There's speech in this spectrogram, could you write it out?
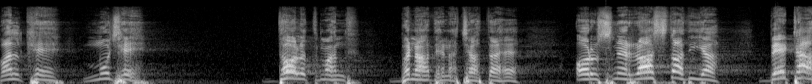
بلکہ مجھے دولت مند بنا دینا چاہتا ہے اور اس نے راستہ دیا بیٹا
